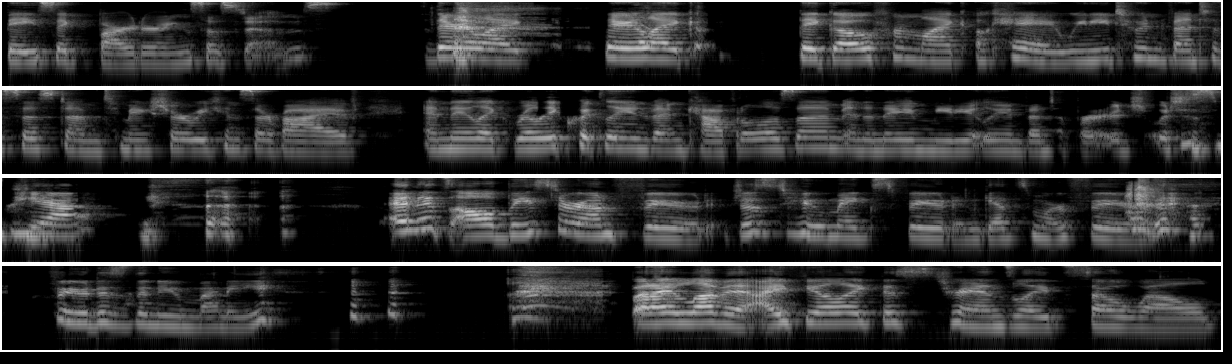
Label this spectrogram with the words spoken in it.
basic bartering systems. They're like they're like they go from like okay we need to invent a system to make sure we can survive and they like really quickly invent capitalism and then they immediately invent a purge which is yeah. And it's all based around food just who makes food and gets more food. Food is the new money. But i love it. I feel like this translates so well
